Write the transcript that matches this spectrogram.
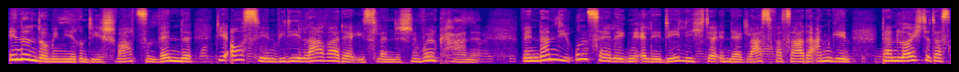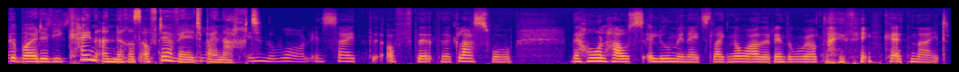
Innen dominieren die schwarzen Wände, die aussehen wie die Lava der isländischen Vulkane. Wenn dann die unzähligen LED-Lichter in der Glasfassade angehen, dann leuchtet das Gebäude wie kein anderes auf der Welt bei Nacht. The whole house illuminates like no other in the world, I think, at night.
